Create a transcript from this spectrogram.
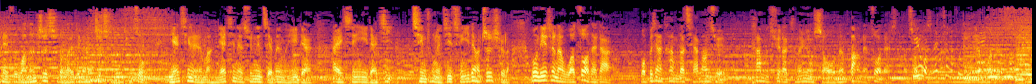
佩服，我能支持的，我就尽量支持你们去做。年轻人嘛，年轻的兄弟姐妹们，一点爱心，一点激青春的激情，一定要。支持的，问题是呢，我坐在这儿，我不像他们到前方去，他们去了可能用手能帮着做点什么。其实我们的政府应该。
